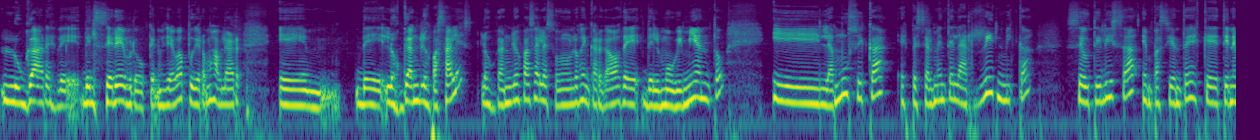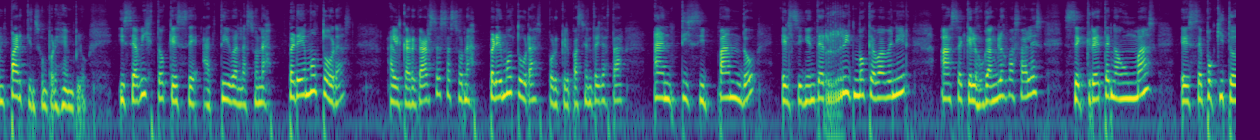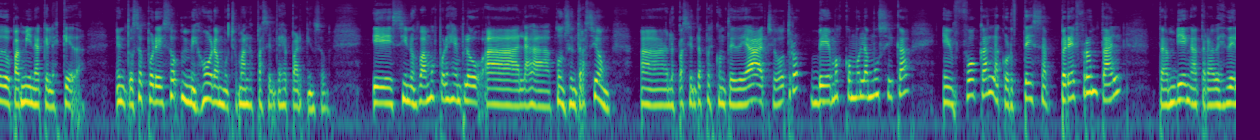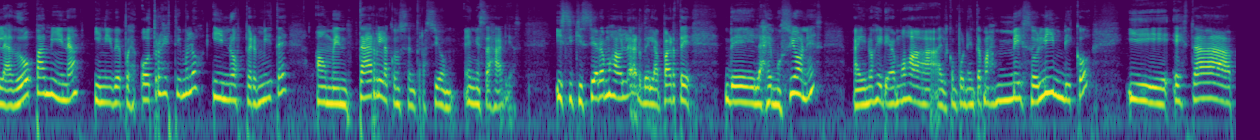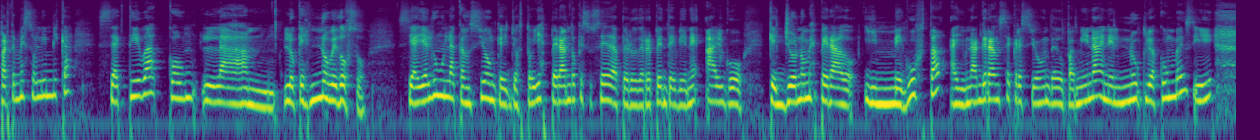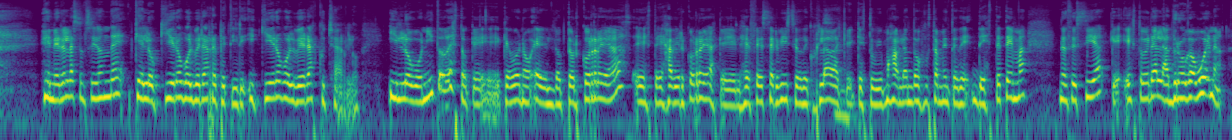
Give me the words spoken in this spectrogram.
Lugares de, del cerebro que nos lleva, pudiéramos hablar eh, de los ganglios basales. Los ganglios basales son los encargados de, del movimiento y la música, especialmente la rítmica, se utiliza en pacientes que tienen Parkinson, por ejemplo, y se ha visto que se activan las zonas premotoras al cargarse esas zonas premotoras, porque el paciente ya está anticipando el siguiente ritmo que va a venir, hace que los ganglios basales secreten aún más ese poquito de dopamina que les queda. Entonces por eso mejoran mucho más los pacientes de Parkinson. Eh, si nos vamos, por ejemplo, a la concentración, a los pacientes pues, con TDAH, otro, vemos cómo la música enfoca la corteza prefrontal también a través de la dopamina inhibe pues otros estímulos y nos permite aumentar la concentración en esas áreas. Y si quisiéramos hablar de la parte de las emociones, Ahí nos iríamos al componente más mesolímbico y esta parte mesolímbica se activa con la, mm, lo que es novedoso. Si hay algo en la canción que yo estoy esperando que suceda, pero de repente viene algo que yo no me he esperado y me gusta, hay una gran secreción de dopamina en el núcleo accumbens y genera la sensación de que lo quiero volver a repetir y quiero volver a escucharlo. Y lo bonito de esto, que, que bueno, el doctor Correas, este, Javier Correas, que es el jefe de servicio de Coslada, que, que estuvimos hablando justamente de, de este tema, nos decía que esto era la droga buena,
